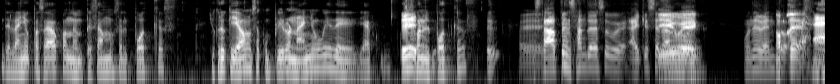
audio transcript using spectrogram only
del año pasado cuando empezamos el podcast. Yo creo que ya vamos a cumplir un año, güey, de ya Sí. con el podcast. Eh, Estaba pensando eso, güey. Hay que hacer Sí, algo, güey. güey. Un evento. no, eh, Ah.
